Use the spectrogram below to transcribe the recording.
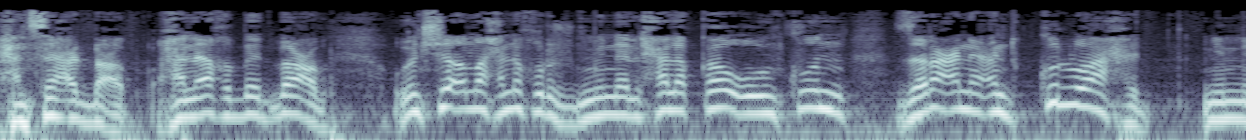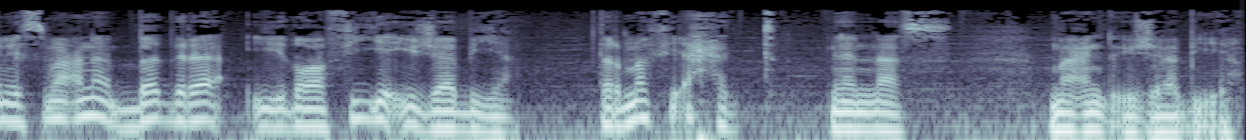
حنساعد بعض. وحناخذ بيت بعض. وإن شاء الله حنخرج من الحلقة ونكون زرعنا عند كل واحد ممن يسمعنا بذره إضافية إيجابية. ترى ما في أحد من الناس ما عنده إيجابية.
